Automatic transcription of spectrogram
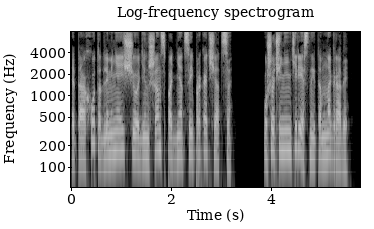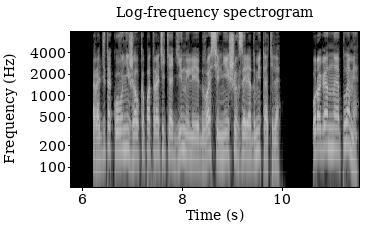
эта охота для меня еще один шанс подняться и прокачаться. Уж очень интересные там награды. Ради такого не жалко потратить один или два сильнейших заряда метателя. Ураганное пламя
